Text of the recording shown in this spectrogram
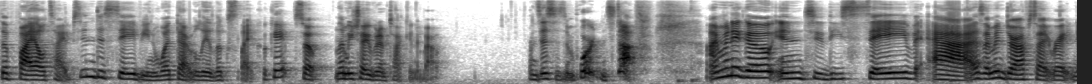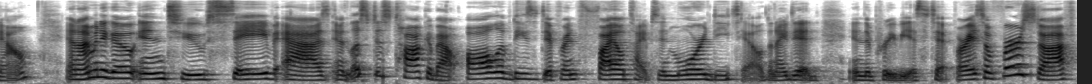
the file types, into saving, what that really looks like. Okay, so let me show you what I'm talking about this is important stuff. I'm going to go into the save as. I'm in DraftSight right now, and I'm going to go into save as, and let's just talk about all of these different file types in more detail than I did in the previous tip. All right, so first off,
